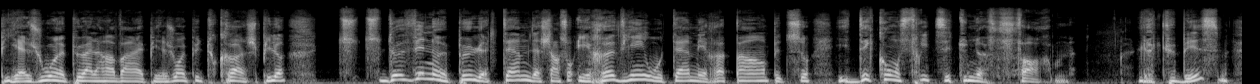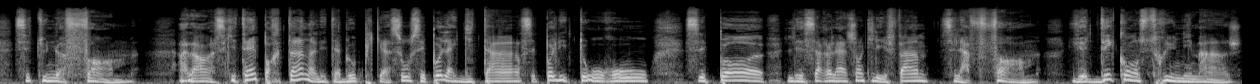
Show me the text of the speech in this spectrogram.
puis il joue un peu à l'envers, puis il joue un peu tout croche, puis là, tu, devines un peu le thème de la chanson. Il revient au thème, il repampe et tout ça. Il déconstruit. C'est une forme. Le cubisme, c'est une forme. Alors, ce qui est important dans les tableaux de Picasso, c'est pas la guitare, c'est pas les taureaux, c'est pas euh, sa relation avec les femmes, c'est la forme. Il a déconstruit une image.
